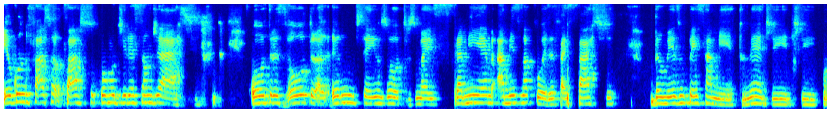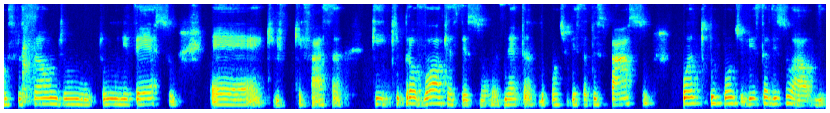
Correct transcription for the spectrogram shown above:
eu, quando faço, faço como direção de arte. Outras, outra, eu não sei os outros, mas para mim é a mesma coisa, faz parte do mesmo pensamento, né? de, de construção de um, de um universo é, que, que faça, que, que provoque as pessoas, né? tanto do ponto de vista do espaço quanto do ponto de vista visual. Né?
